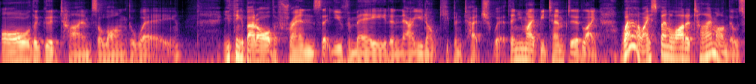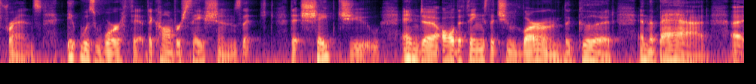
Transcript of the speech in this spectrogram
all the good times along the way. You think about all the friends that you've made and now you don't keep in touch with, and you might be tempted, like, wow, I spent a lot of time on those friends. It was worth it. The conversations that that shaped you and uh, all the things that you learned the good and the bad uh,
